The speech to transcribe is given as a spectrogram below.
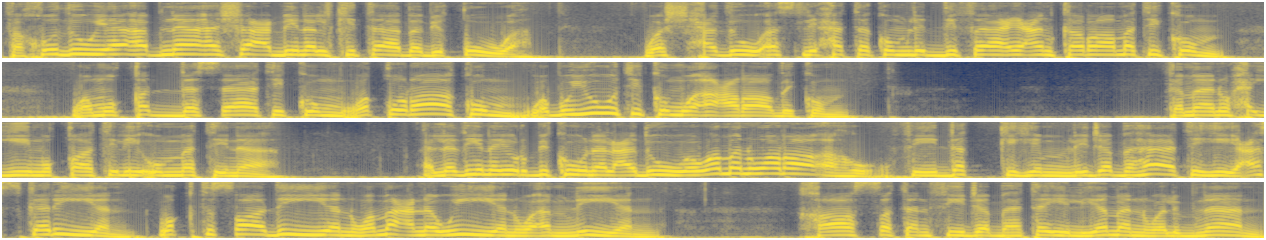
فخذوا يا أبناء شعبنا الكتاب بقوة واشحذوا أسلحتكم للدفاع عن كرامتكم ومقدساتكم وقراكم وبيوتكم وأعراضكم. كما نحيي مقاتلي أمتنا الذين يربكون العدو ومن وراءه في دكهم لجبهاته عسكريا واقتصاديا ومعنويا وامنيا خاصة في جبهتي اليمن ولبنان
